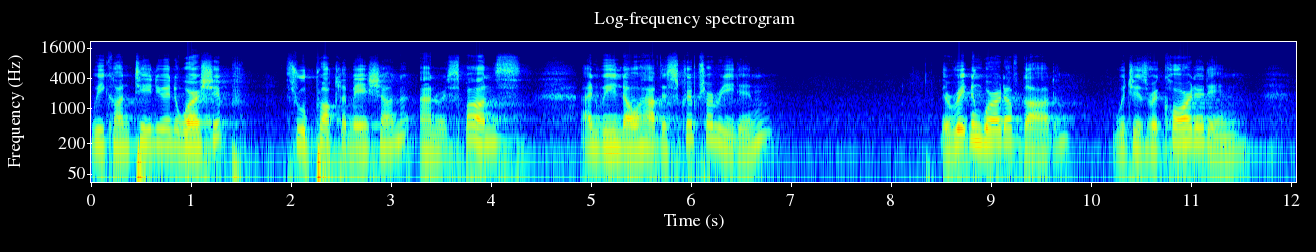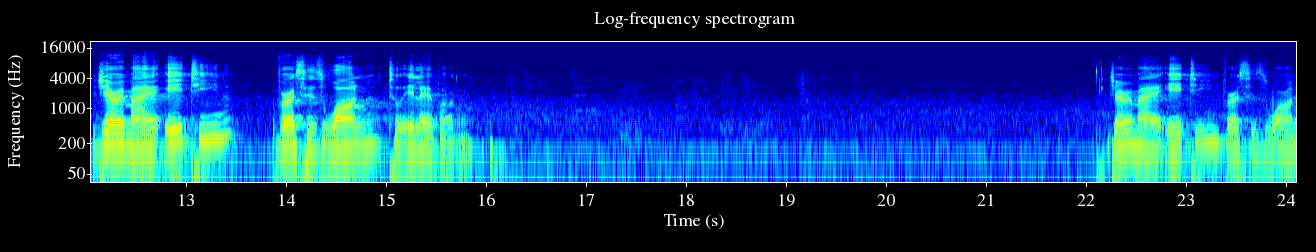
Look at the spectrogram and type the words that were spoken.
We continue in worship through proclamation and response and we now have the scripture reading, the written word of God, which is recorded in Jeremiah 18, verses 1 to 11. Jeremiah 18, verses 1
